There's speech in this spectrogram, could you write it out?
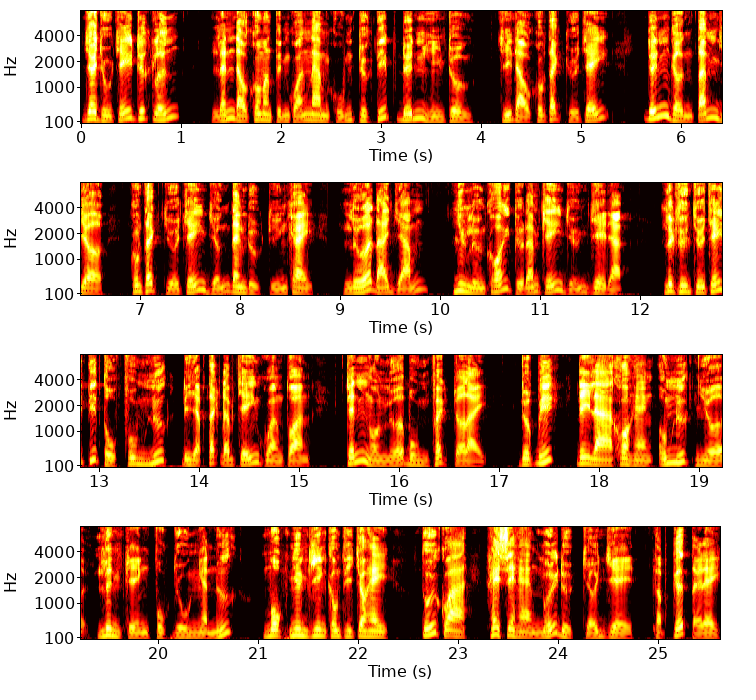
Do vụ cháy rất lớn, lãnh đạo công an tỉnh Quảng Nam cũng trực tiếp đến hiện trường chỉ đạo công tác chữa cháy. Đến gần 8 giờ, công tác chữa cháy vẫn đang được triển khai. Lửa đã giảm, nhưng lượng khói từ đám cháy vẫn dày đặc. Lực lượng chữa cháy tiếp tục phun nước để dập tắt đám cháy hoàn toàn, tránh ngọn lửa bùng phát trở lại. Được biết, đây là kho hàng ống nước nhựa linh kiện phục vụ ngành nước. Một nhân viên công ty cho hay, tối qua hai xe hàng mới được chở về tập kết tại đây.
